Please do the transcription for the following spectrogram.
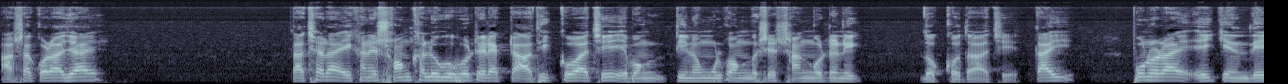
আশা করা যায়। তাছাড়া এখানে সংখ্যালঘু ভোটের একটা আধিক্য আছে এবং তৃণমূল কংগ্রেসের সাংগঠনিক দক্ষতা আছে। তাই পুনরায় এই কেন্দ্রে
